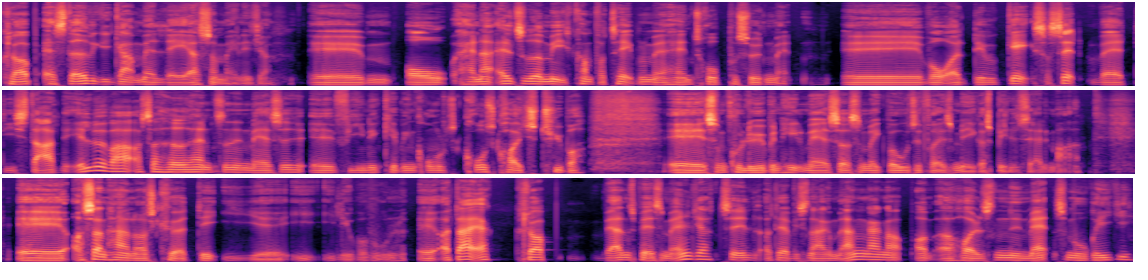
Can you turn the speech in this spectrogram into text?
Klopp er stadigvæk i gang med at lære som manager, øh, og han har altid været mest komfortabel med at have en trup på 17 mand øh, hvor det gav sig selv, hvad de startende 11 var, og så havde han sådan en masse øh, fine Kevin Grosskreutz-typer, øh, som kunne løbe en hel masse, og som ikke var utilfredse med ikke at spille særlig meget. Øh, og sådan har han også kørt det i, øh, i, i Liverpool. Øh, og der er Klopp verdens bedste manager til, og det har vi snakket mange gange om, om at holde sådan en mand som Origi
